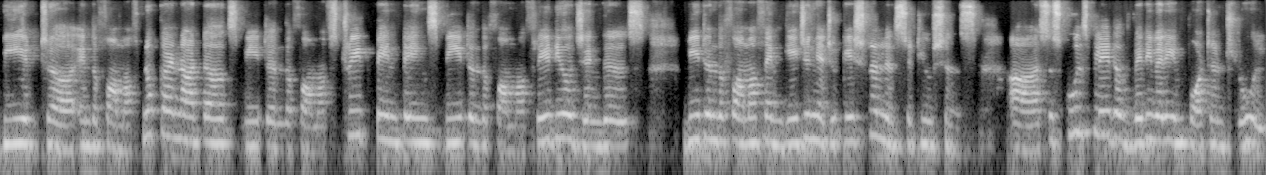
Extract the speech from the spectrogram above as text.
be it uh, in the form of nukkar nataks, be it in the form of street paintings, be it in the form of radio jingles, be it in the form of engaging educational institutions. Uh, so schools played a very, very important role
